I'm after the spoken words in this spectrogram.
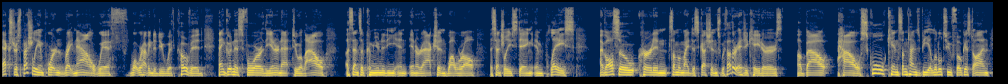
extra especially important right now with what we're having to do with COVID. Thank goodness for the internet to allow a sense of community and interaction while we're all essentially staying in place. I've also heard in some of my discussions with other educators about how school can sometimes be a little too focused on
